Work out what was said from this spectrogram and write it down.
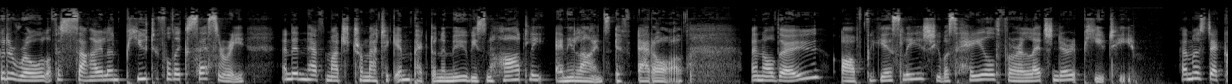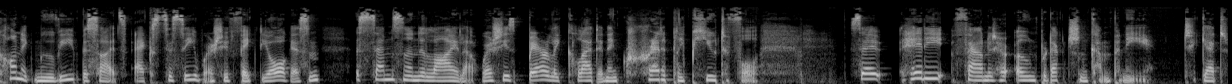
to the role of a silent, beautiful accessory and didn't have much dramatic impact on the movies and hardly any lines, if at all. And although, obviously, she was hailed for her legendary beauty. Her most iconic movie, besides Ecstasy, where she faked the orgasm, is Samson and Delilah, where she's barely clad and incredibly beautiful. So Hedy founded her own production company to get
